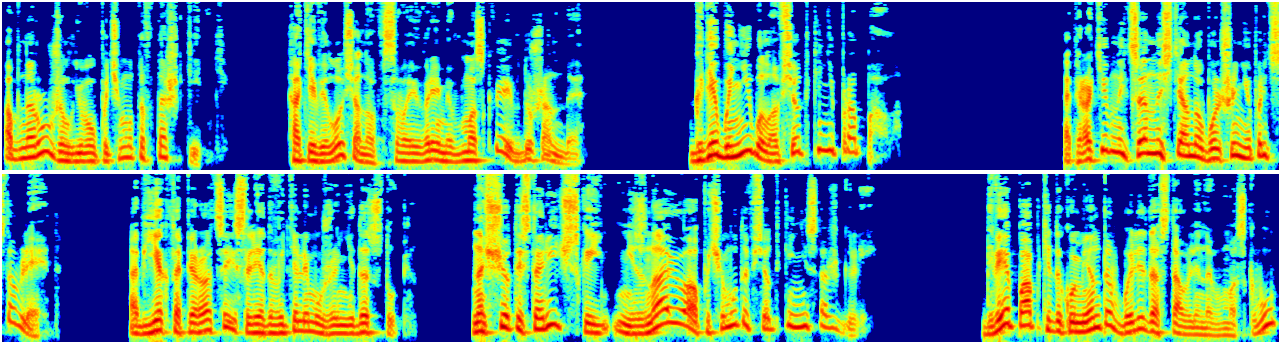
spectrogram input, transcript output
обнаружил его почему-то в Ташкенте, хотя велось оно в свое время в Москве и в Душанбе. Где бы ни было, все-таки не пропало. Оперативной ценности оно больше не представляет. Объект операции следователям уже недоступен. Насчет исторической не знаю, а почему-то все-таки не сожгли. Две папки документов были доставлены в Москву,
